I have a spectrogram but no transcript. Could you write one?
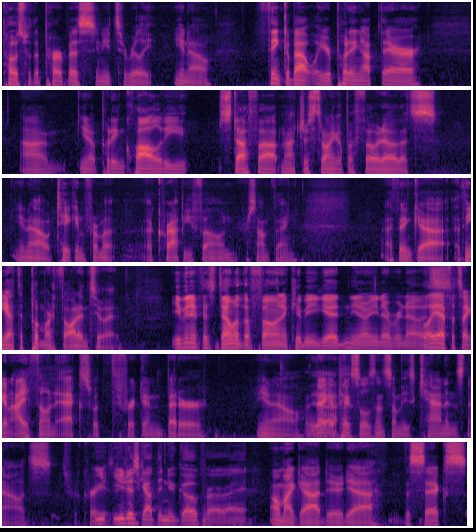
post with a purpose. You need to really, you know, think about what you're putting up there. Um, you know, putting quality stuff up, not just throwing up a photo that's, you know, taken from a, a crappy phone or something. I think uh, I think you have to put more thought into it. Even if it's done with a phone, it could be good. You know, you never know. Well, yeah, if it's like an iPhone X with freaking better, you know, Yeah. megapixels than some of these Canons now, it's, it's you, crazy. you just got the new GoPro, right? Oh my god, dude! Yeah, the six.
